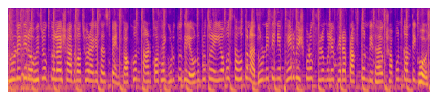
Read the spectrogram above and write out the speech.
দুর্নীতির অভিযোগ তোলায় সাত বছর আগে সাসপেন্ড। তখন তার কথায় গুরুত্ব দিলে অনুব্রতর এই অবস্থা হতো না। দুর্নীতি নিয়ে ফের বিস্ফোরক তৃণমূলে ফেরা প্রাক্তন বিধায়ক স্বপনকান্তি ঘোষ।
